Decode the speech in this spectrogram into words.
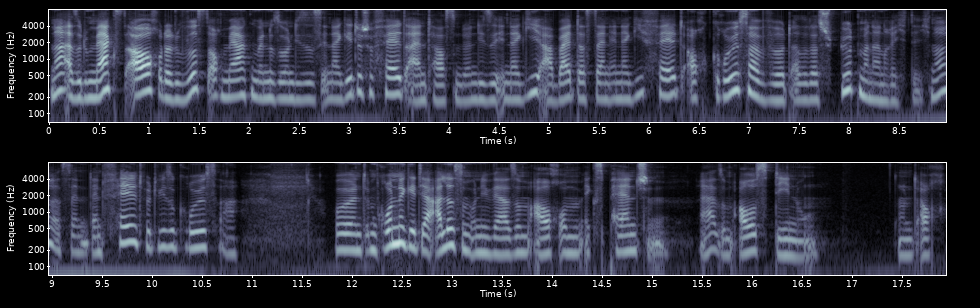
Ne? Also du merkst auch oder du wirst auch merken, wenn du so in dieses energetische Feld eintauchst und in diese Energiearbeit, dass dein Energiefeld auch größer wird. Also das spürt man dann richtig. Ne? Dass dein, dein Feld wird wie so größer. Und im Grunde geht ja alles im Universum auch um Expansion, ja? also um Ausdehnung. Und auch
